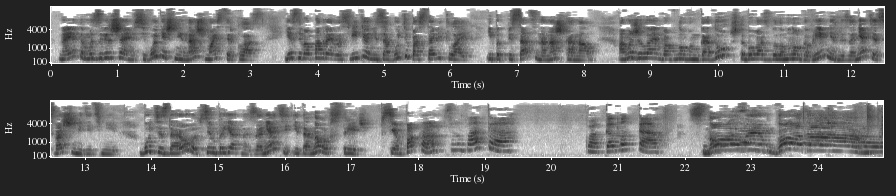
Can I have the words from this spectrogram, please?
На этом мы завершаем сегодняшний наш мастер-класс. Если вам понравилось видео, не забудьте поставить лайк и подписаться на наш канал. А мы желаем вам в новом году, чтобы у вас было много времени для занятия с вашими детьми. Будьте здоровы, всем приятных занятий и до новых встреч. Всем пока! Пока. Пока-пока. С Новым годом!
